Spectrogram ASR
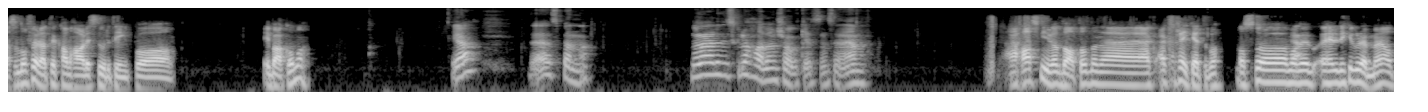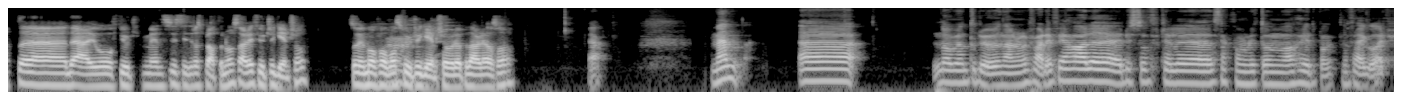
altså Nå føler jeg at de kan ha litt store ting på i bakhånd. da. ja. Det er spennende. Når er det de skulle ha den showcasen sin igjen? Jeg har skrevet opp datoen, men jeg, jeg, jeg kan sjekke etterpå. Og så må vi heller ikke glemme at uh, det er jo future, mens vi sitter og prater nå, så er det Future Gameshow. Så vi må få med oss Mm. Future Gameshow i løpet av det også. Ja. Men uh, nå begynte du nærmere ferdig, for jeg har uh, lyst til å snakke om litt om høydepunktene fra i går.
